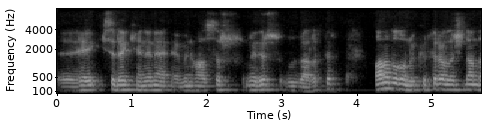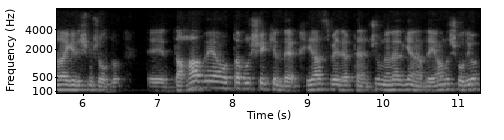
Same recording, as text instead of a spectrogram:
E, ikisi de kendine münhasır nedir? Uygarlıktır. Anadolu'nun kültürel açıdan daha gelişmiş oldu. E, daha veyahut da bu şekilde kıyas belirten cümleler genelde yanlış oluyor.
